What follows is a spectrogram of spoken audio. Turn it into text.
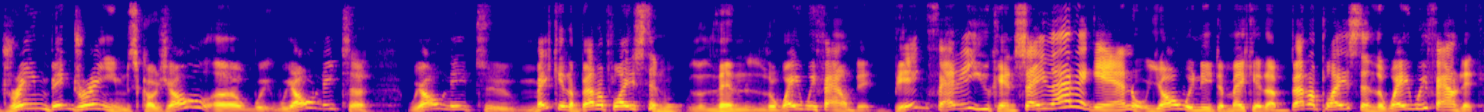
dream big dreams, cause y'all, we we all need to. We all need to make it a better place than than the way we found it. Big Fatty, you can say that again. Y'all, we need to make it a better place than the way we found it.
